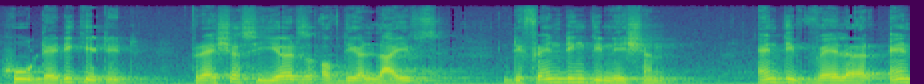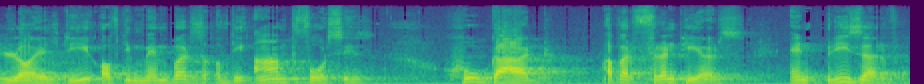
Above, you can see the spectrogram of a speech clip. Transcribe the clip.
who dedicated precious years of their lives defending the nation and the valor and loyalty of the members of the armed forces who guard our frontiers and preserve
